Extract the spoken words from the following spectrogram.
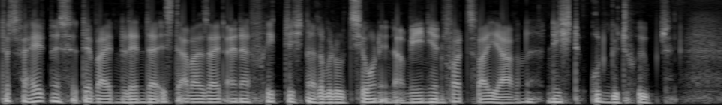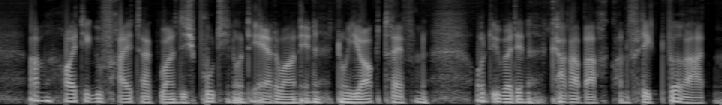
Das Verhältnis der beiden Länder ist aber seit einer friedlichen Revolution in Armenien vor zwei Jahren nicht ungetrübt. Am heutigen Freitag wollen sich Putin und Erdogan in New York treffen und über den Karabach-Konflikt beraten.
